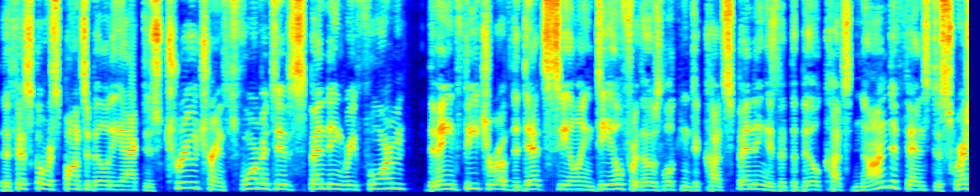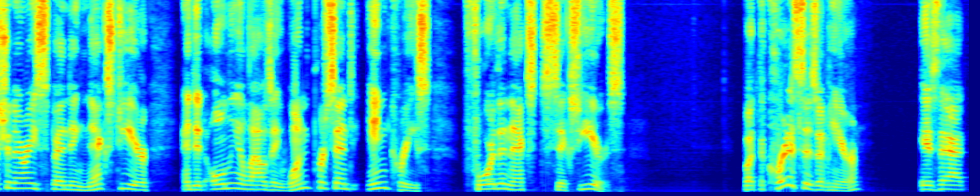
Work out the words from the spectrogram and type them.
The Fiscal Responsibility Act is true transformative spending reform. The main feature of the debt ceiling deal for those looking to cut spending is that the bill cuts non defense discretionary spending next year and it only allows a 1% increase for the next six years. But the criticism here is that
